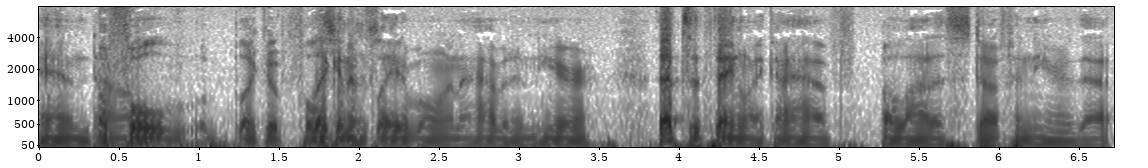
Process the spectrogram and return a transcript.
and A um, full, like a full, like an inflatable one. I have it in here. That's the thing. Like I have a lot of stuff in here that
